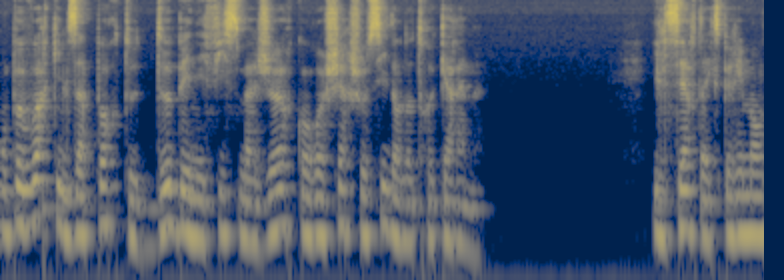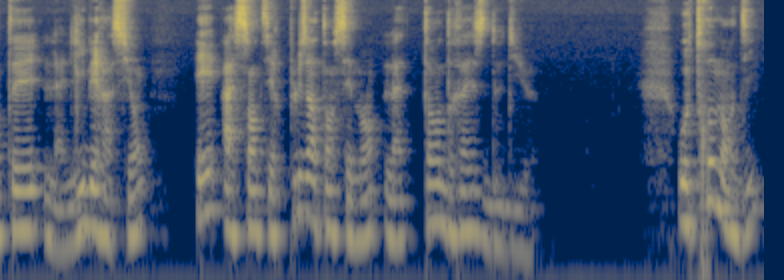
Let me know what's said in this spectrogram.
on peut voir qu'ils apportent deux bénéfices majeurs qu'on recherche aussi dans notre carême. Ils servent à expérimenter la libération et à sentir plus intensément la tendresse de Dieu. Autrement dit,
